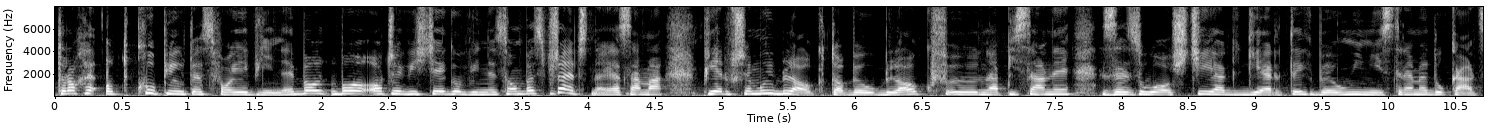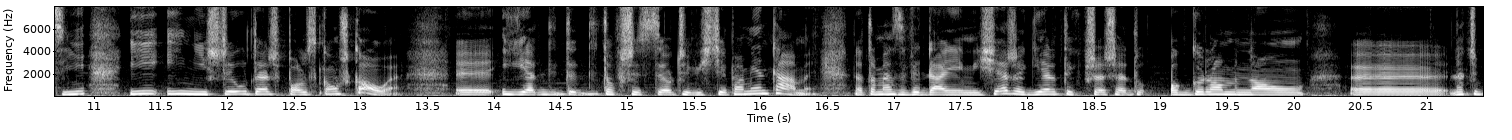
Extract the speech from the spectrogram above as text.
trochę odkupił te swoje winy, bo, bo oczywiście jego winy są bezsprzeczne. Ja sama, pierwszy mój blog to był blog y, napisany ze złości, jak Giertych był ministrem edukacji i, i niszczył też polską szkołę. Y, I to wszyscy oczywiście pamiętamy. Natomiast wydaje mi się, że Giertych przeszedł ogromną, e, znaczy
